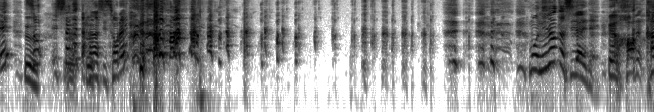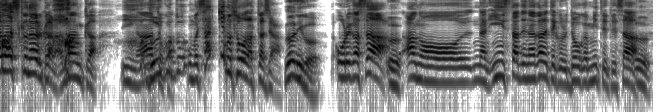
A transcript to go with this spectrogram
え、そしたかった話それ？もう二度としないで。悲しくなるからなんかいいなどういうこと？お前さっきもそうだったじゃん。何が？俺がさ、うん。あのー何インスタで流れてくる動画見ててさ、うん。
